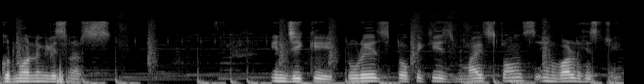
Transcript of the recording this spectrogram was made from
Good morning, listeners. In GK, today's topic is milestones in world history.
